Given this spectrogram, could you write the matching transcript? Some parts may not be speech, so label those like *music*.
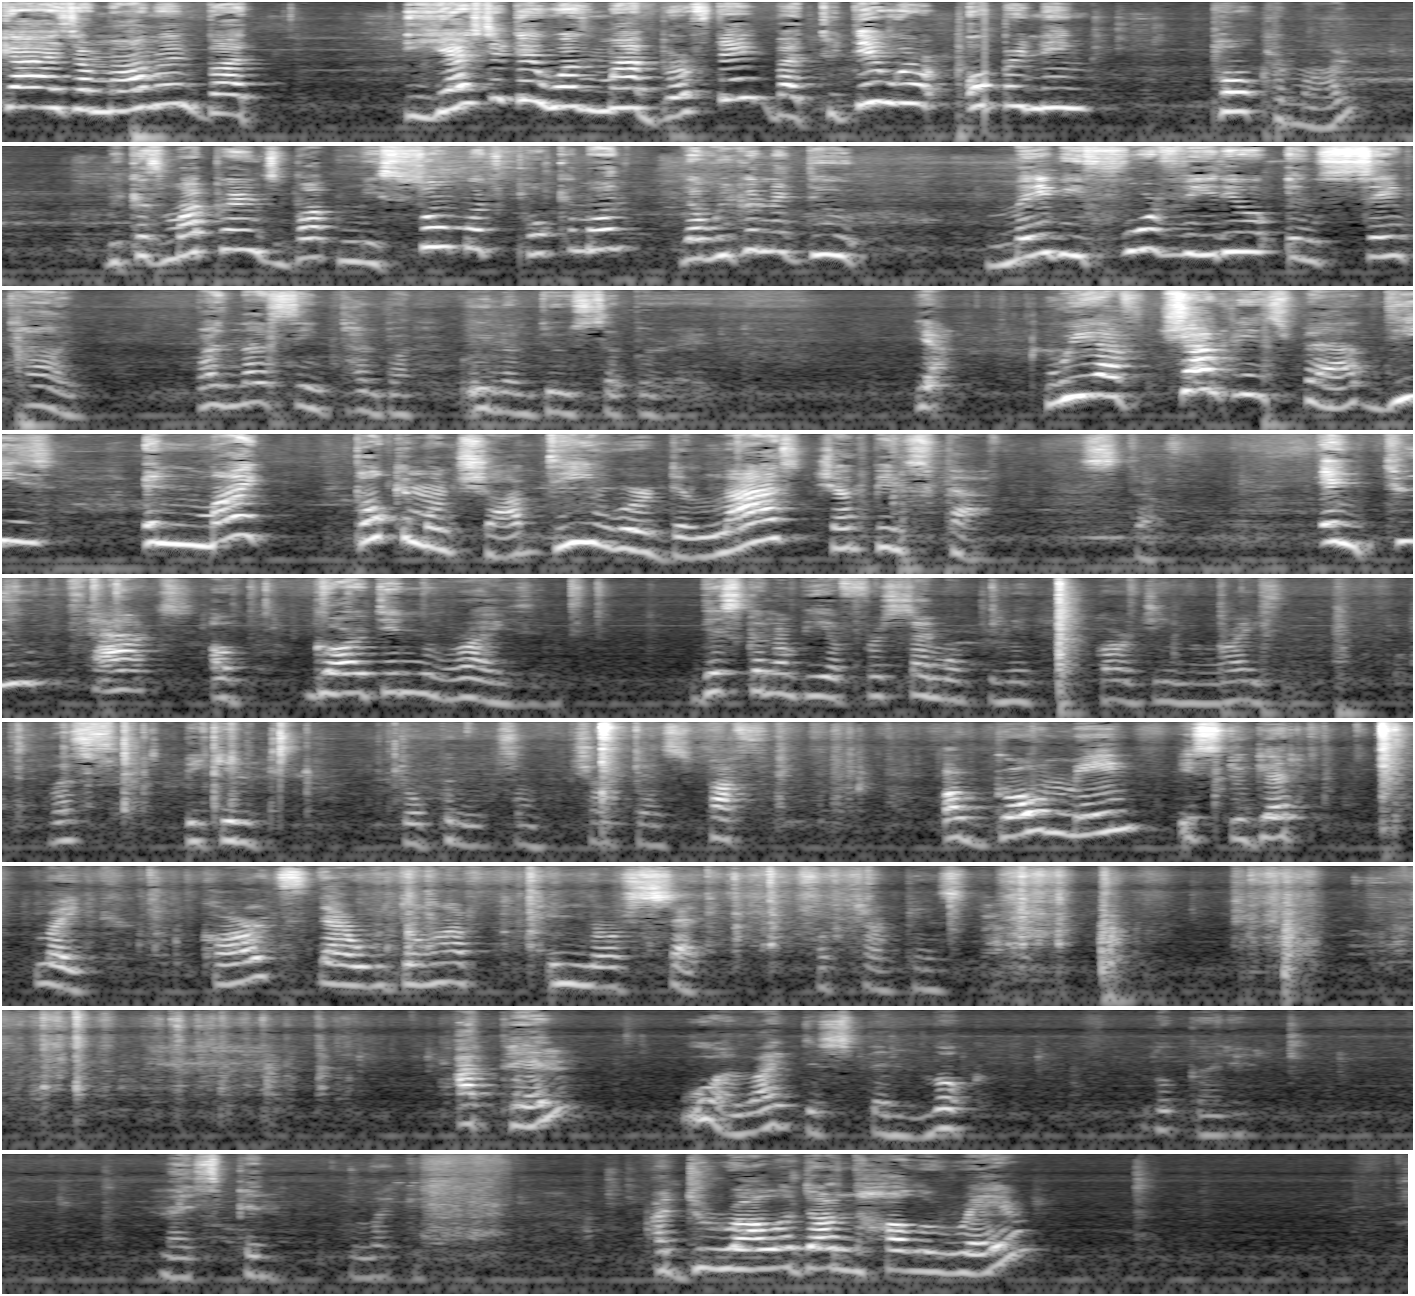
guys, I'm but yesterday was my birthday, but today we're opening Pokemon because my parents bought me so much Pokemon that we're gonna do maybe four video in same time. But not same time, but we're gonna do separate. Yeah. We have Champions Path. These in my Pokemon shop, these were the last Champions Path stuff. And two packs of Guardian Rising. This is gonna be a first time opening Garden Rising. Let's begin to open some Champions Path. Our goal main is to get like cards that we don't have in our set of Champions Path. A pin. Oh, I like this pin. Look. Look at it. Nice pin. I like it. A Duraludon Holo Rare.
